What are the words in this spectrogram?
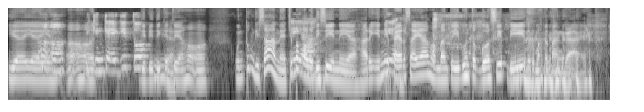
Iya iya iya. Bikin kayak gitu. dididik Iya. gitu ya. heeh. Untung di sana. ya. Coba Iya. kalau di sini ya. Hari ini Iya. PR saya membantu ibu untuk gosip di rumah tetangga.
